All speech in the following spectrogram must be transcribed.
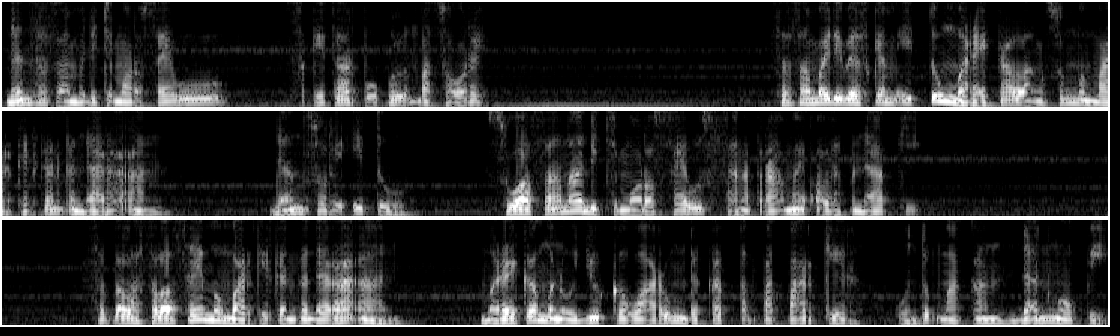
Dan sesampai di Cemorosewu sekitar pukul 4 sore. Sesampai di basecamp itu mereka langsung memarkirkan kendaraan. Dan sore itu, suasana di Cemorosewu sangat ramai oleh pendaki. Setelah selesai memarkirkan kendaraan, mereka menuju ke warung dekat tempat parkir untuk makan dan ngopi.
